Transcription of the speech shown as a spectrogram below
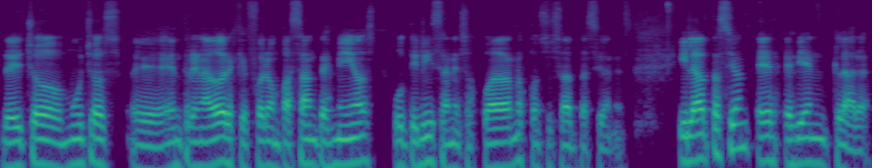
De hecho, muchos eh, entrenadores que fueron pasantes míos utilizan esos cuadernos con sus adaptaciones. Y la adaptación es, es bien clara.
